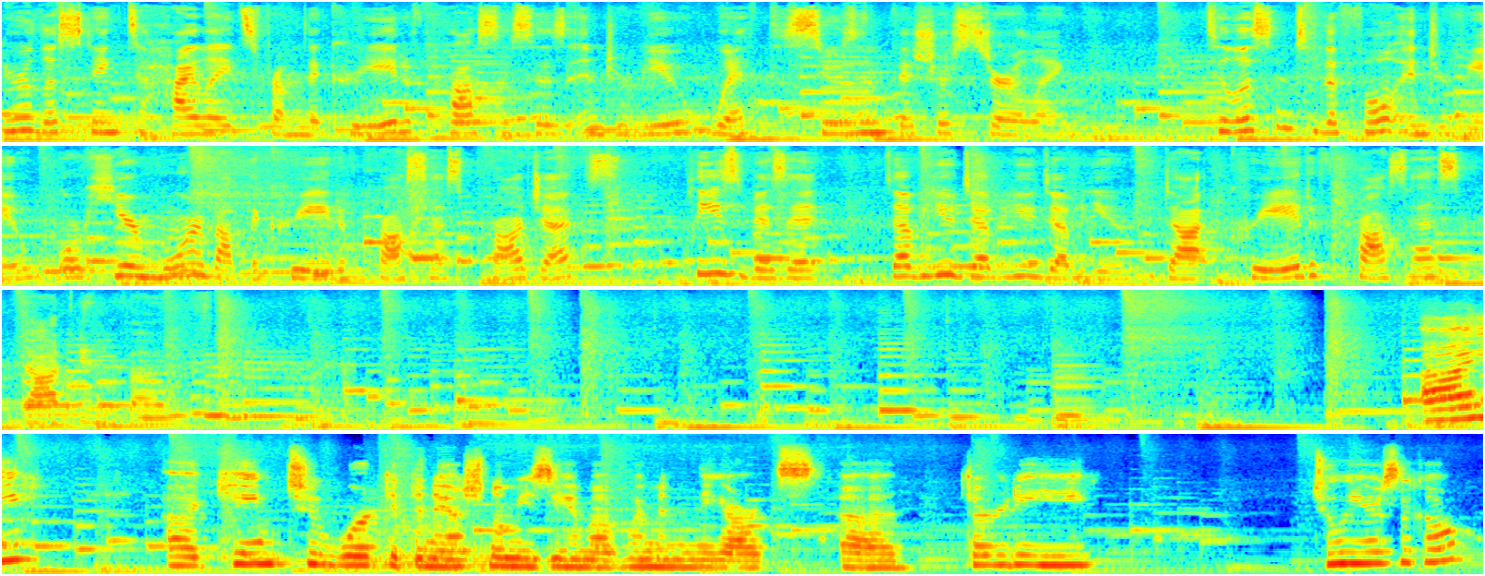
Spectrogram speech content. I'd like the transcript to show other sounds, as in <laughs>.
You're listening to highlights from the Creative Process's interview with Susan Fisher Sterling. To listen to the full interview or hear more about the Creative Process projects, please visit www.creativeprocess.info. I uh, came to work at the National Museum of Women in the Arts uh, 32 years ago.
